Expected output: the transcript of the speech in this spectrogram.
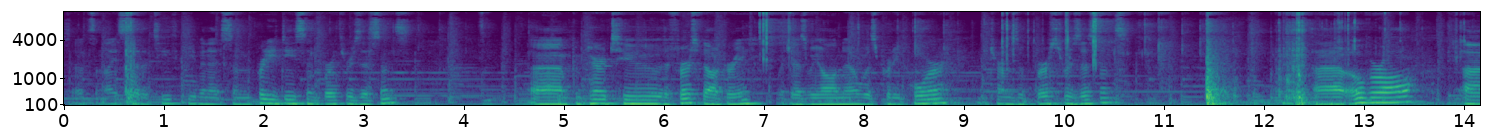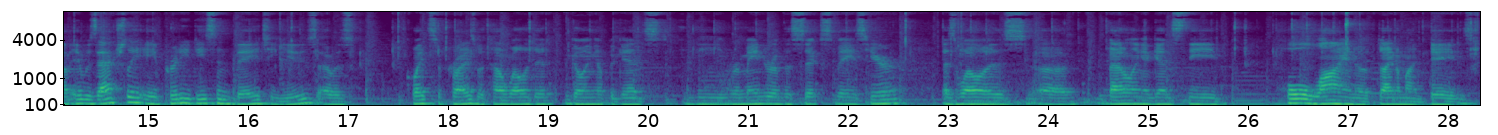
So it's a nice set of teeth, keeping it some pretty decent burst resistance. Um, compared to the first Valkyrie, which as we all know was pretty poor in terms of burst resistance. Uh, overall, um, it was actually a pretty decent bay to use. I was quite surprised with how well it did going up against the remainder of the six bays here, as well as uh, battling against the whole line of Dynamite bays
